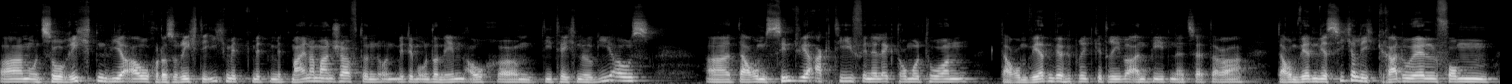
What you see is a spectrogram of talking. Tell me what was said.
Ähm, und so richten wir auch, oder so richte ich mit, mit, mit meiner Mannschaft und, und mit dem Unternehmen auch ähm, die Technologie aus. Äh, darum sind wir aktiv in Elektromotoren. Darum werden wir Hybridgetriebe anbieten etc. Darum werden wir sicherlich graduell vom,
